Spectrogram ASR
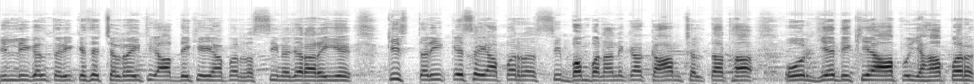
इलीगल तरीके से चल रही थी। आप देखिए, यहाँ पर रस्सी नज़र आ रही है। किस तरीके से यहाँ पर रस्सी बम बनाने का काम चलता था? और ये देखिए आप यहाँ पर,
